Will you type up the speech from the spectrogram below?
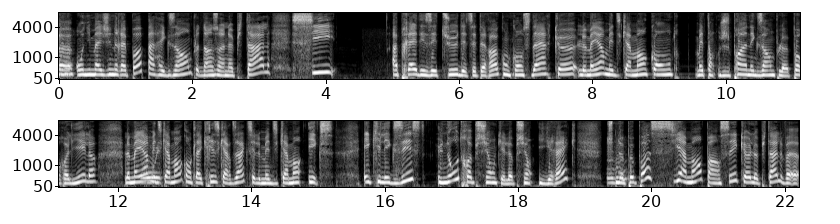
Euh, Mhm. on n'imaginerait pas, par exemple, dans un hôpital, si après des études, etc., qu'on considère que le meilleur médicament contre Mettons, je prends un exemple pas relié là. Le meilleur Oui, oui. médicament contre la crise cardiaque, c'est le médicament X, et qu'il existe une autre option qui est l'option Y. Tu Mhm. ne peux pas sciemment penser que l'hôpital va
